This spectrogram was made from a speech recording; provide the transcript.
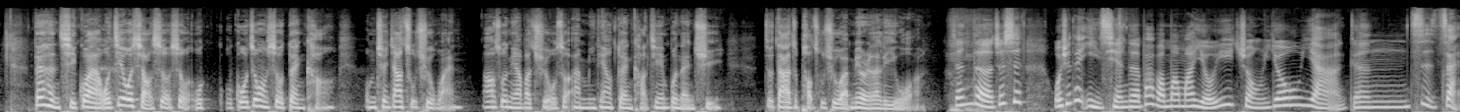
但很奇怪，我记得我小时候的时候，我我国中的时候断考，我们全家出去玩，然后说你要不要去？我说啊，明天要断考，今天不能去，就大家就跑出去玩，没有人来理我。真的，就是我觉得以前的爸爸妈妈有一种优雅跟自在，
